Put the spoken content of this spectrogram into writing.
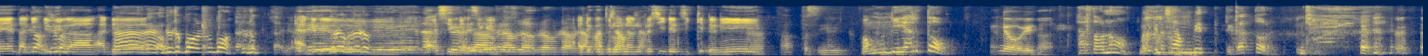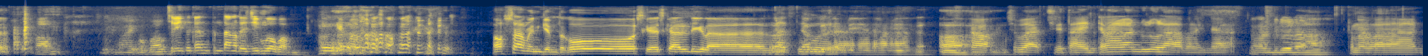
yang tadi dibilang ada Ah, duduk po duduk po duduk ada duduk duduk Asik, asik, Ada keturunan presiden sedikit deh nih. Apa sih? Bang Budi Harto. Yoi. Hartono. Mari kita sambit. Diktator. Paham. Ceritakan tentang rezim gua, Pam. Oh, usah main game terus sekali sekali lah. Nggak Nyambil, tua. nyambil. Oh. Oh, coba ceritain kenalan dulu lah paling enggak kenalan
